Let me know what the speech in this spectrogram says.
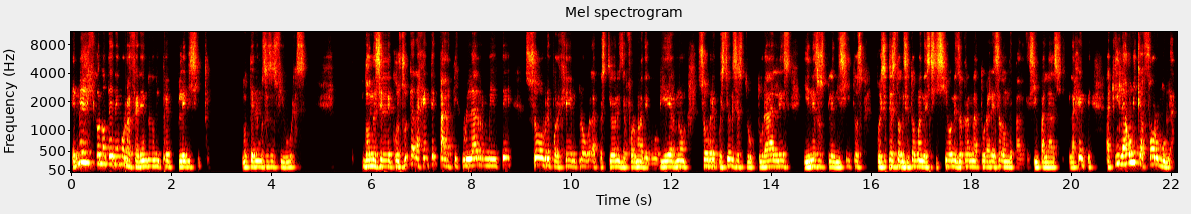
En México no tenemos referéndum ni plebiscito, no tenemos esas figuras donde se le consulta a la gente particularmente sobre, por ejemplo, las cuestiones de forma de gobierno, sobre cuestiones estructurales, y en esos plebiscitos, pues es donde se toman decisiones de otra naturaleza, donde participa la gente. Aquí la única fórmula,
